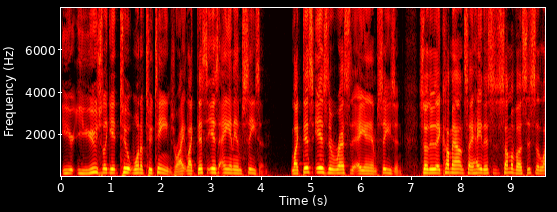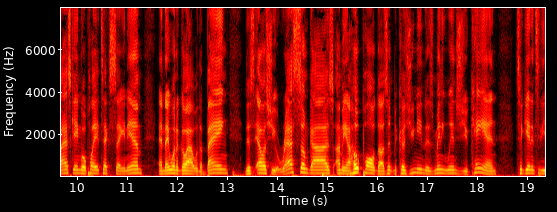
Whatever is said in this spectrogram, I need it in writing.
you, you usually get two one of two teams, right? Like this is A&M season. Like this is the rest of the A&M season. So do they come out and say, "Hey, this is some of us. This is the last game we'll play at Texas A&M," and they want to go out with a bang? This LSU rest some guys? I mean, I hope Paul doesn't because you need as many wins as you can to get into the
